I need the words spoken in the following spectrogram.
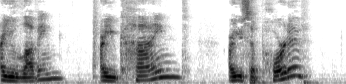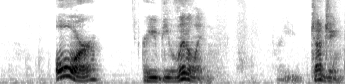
Are you loving? Are you kind? Are you supportive? Or are you belittling? Are you judging?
